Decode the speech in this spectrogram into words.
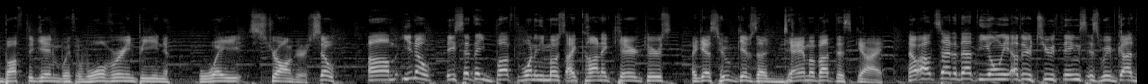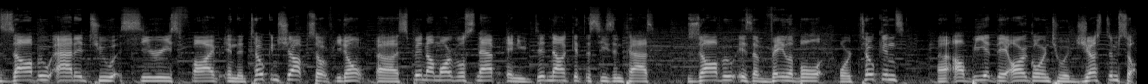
buffed again with Wolverine being way stronger. So um, you know, they said they buffed one of the most iconic characters. I guess who gives a damn about this guy? Now, outside of that, the only other two things is we've got Zabu added to Series 5 in the token shop. So if you don't uh, spend on Marvel Snap and you did not get the Season Pass, Zabu is available for tokens. Uh, albeit they are going to adjust him, so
